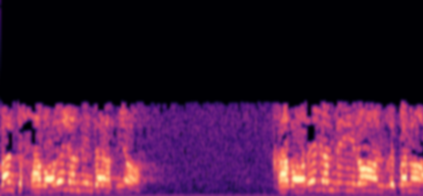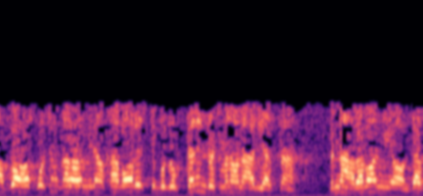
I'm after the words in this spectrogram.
بلکه خوارج هم به این طرف میان. خوارج هم به ایران به پناهگاه خودشون قرار میدن. خوارج که بزرگترین دشمنان علی هستن. به نهروان میان در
